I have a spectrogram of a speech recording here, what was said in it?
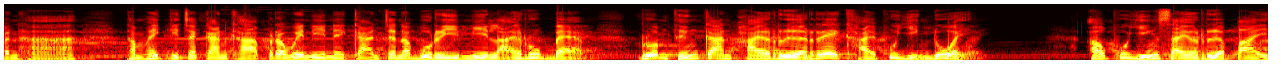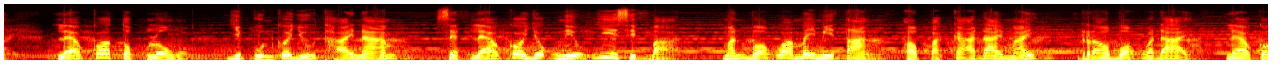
ปัญหาทำให้กิจการค้าประเวณีในการจนบุรีมีหลายรูปแบบ รวมถึงการพายเรือเร่ขายผู้หญิงด้วย เอาผู้หญิงใส่เรือไป แล้วก็ตกลง ญี่ปุ่นก็อยู่ท้ายน้ำเสร็จแล้วก็ยกนิ้ว 20 บาท มันบอกว่าไม่มีตังค์เอาปากกาได้ไหม เราบอกว่าได้ แล้วก็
